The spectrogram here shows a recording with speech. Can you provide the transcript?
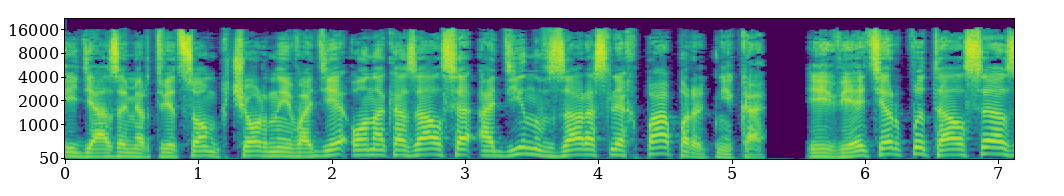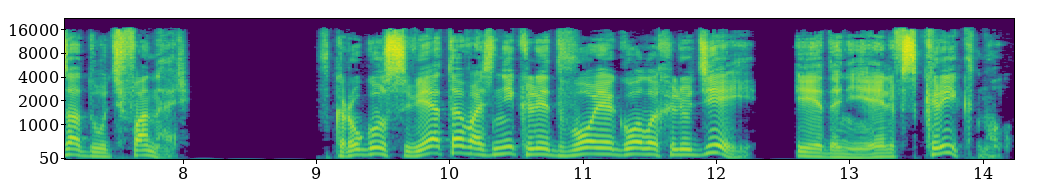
Идя за мертвецом к черной воде, он оказался один в зарослях папоротника, и ветер пытался задуть фонарь. В кругу света возникли двое голых людей, и Даниэль вскрикнул.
